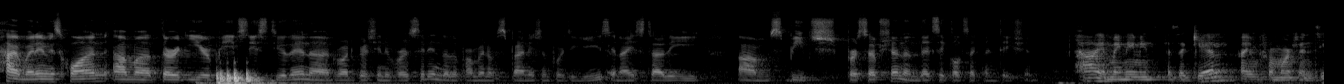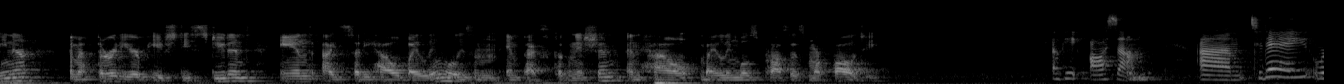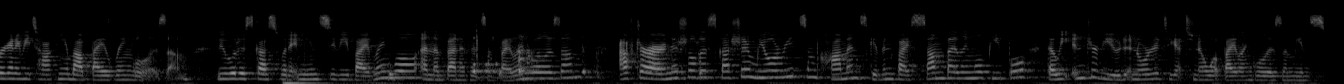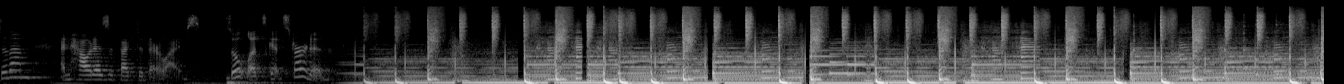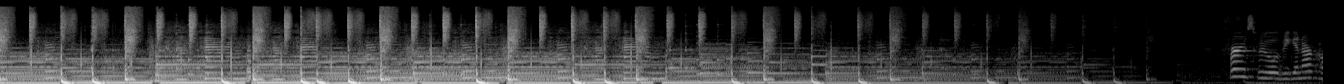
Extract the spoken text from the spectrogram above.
Hi, my name is Juan. I'm a third year PhD student at Rutgers University in the Department of Spanish and Portuguese, and I study um, speech perception and lexical segmentation. Hi, my name is Ezequiel. I'm from Argentina. I'm a third year PhD student, and I study how bilingualism impacts cognition and how bilinguals process morphology. Okay, awesome. Um, today, we're going to be talking about bilingualism. We will discuss what it means to be bilingual and the benefits of bilingualism. After our initial discussion, we will read some comments given by some bilingual people that we interviewed in order to get to know what bilingualism means to them and how it has affected their lives. So let's get started.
